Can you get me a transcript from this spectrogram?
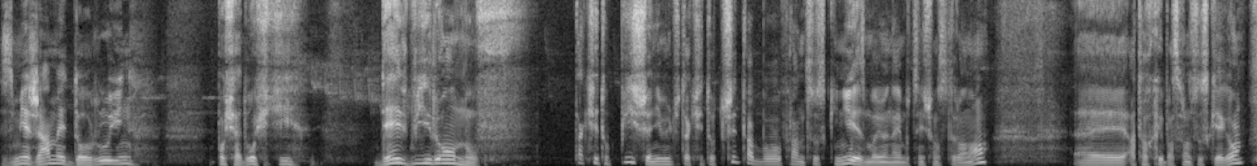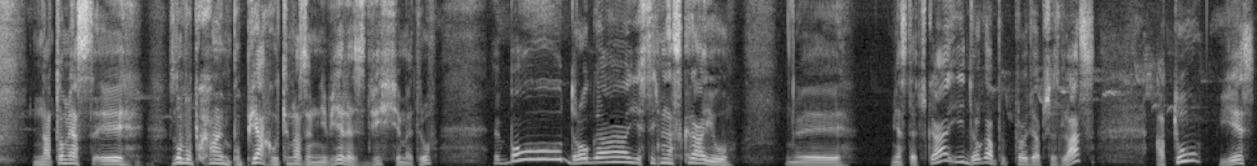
Zmierzamy do ruin posiadłości Devironów. Tak się to pisze, nie wiem czy tak się to czyta, bo francuski nie jest moją najmocniejszą stroną. E, a to chyba z francuskiego. Natomiast e, znowu pchałem po piachu, tym razem niewiele, z 200 metrów, bo droga, jesteśmy na skraju e, miasteczka i droga prowadziła przez las, a tu jest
